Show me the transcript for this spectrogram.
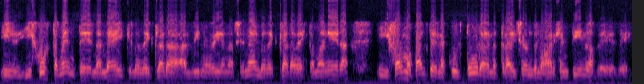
y, y, justamente la ley que lo declara al vino de vida nacional lo declara de esta manera y forma parte de la cultura, de la tradición de los argentinos de, de,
